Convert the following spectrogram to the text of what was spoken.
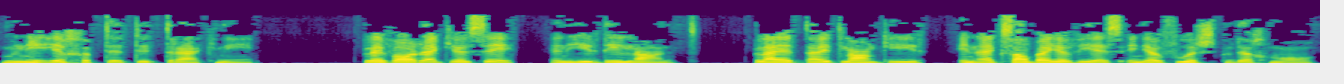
nie Egypte toetrek nie. Bly waar ek jou sê, in hierdie land. Bly een tijd lang hier, en ik zal bij je wees en jou voorspoedig maak.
